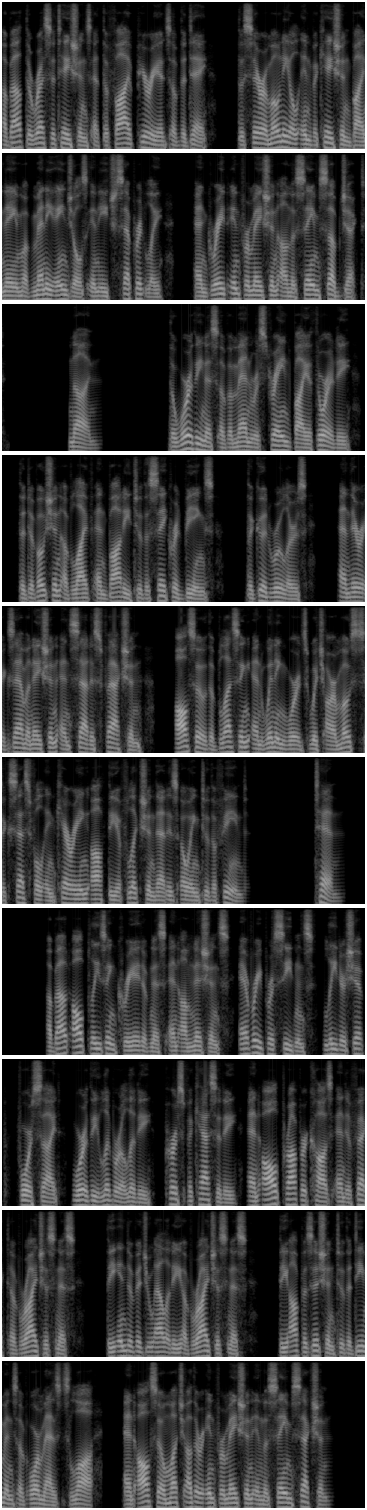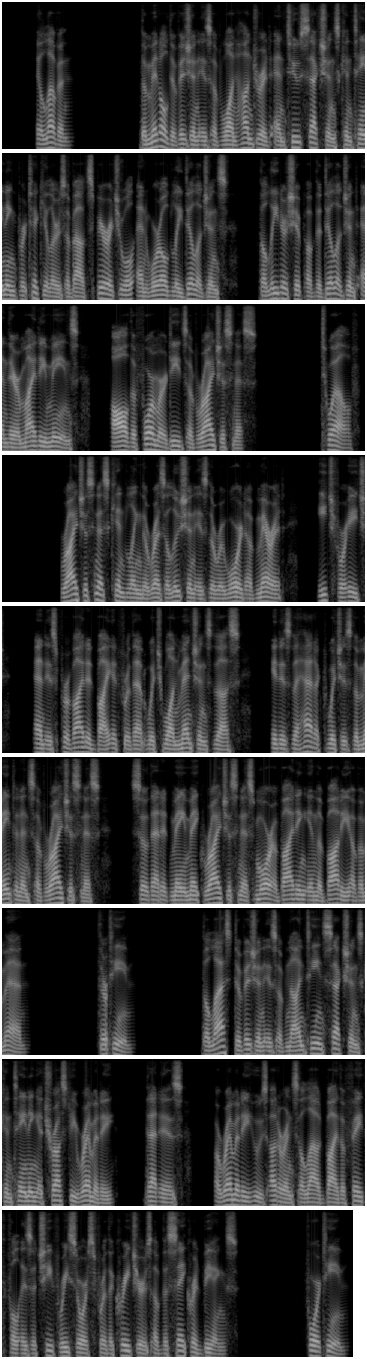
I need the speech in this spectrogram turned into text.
About the recitations at the five periods of the day, the ceremonial invocation by name of many angels in each separately, and great information on the same subject. 9. The worthiness of a man restrained by authority, the devotion of life and body to the sacred beings, the good rulers, and their examination and satisfaction, also the blessing and winning words which are most successful in carrying off the affliction that is owing to the fiend. 10. About all pleasing creativeness and omniscience, every precedence, leadership, foresight, worthy liberality, perspicacity, and all proper cause and effect of righteousness, the individuality of righteousness, the opposition to the demons of Ormazd's law, and also much other information in the same section. 11. The middle division is of 102 sections containing particulars about spiritual and worldly diligence, the leadership of the diligent and their mighty means, all the former deeds of righteousness. 12. Righteousness kindling the resolution is the reward of merit, each for each, and is provided by it for that which one mentions thus, it is the Hadukt which is the maintenance of righteousness, so that it may make righteousness more abiding in the body of a man. 13. The last division is of 19 sections containing a trusty remedy, that is, a remedy whose utterance allowed by the faithful is a chief resource for the creatures of the sacred beings. 14.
